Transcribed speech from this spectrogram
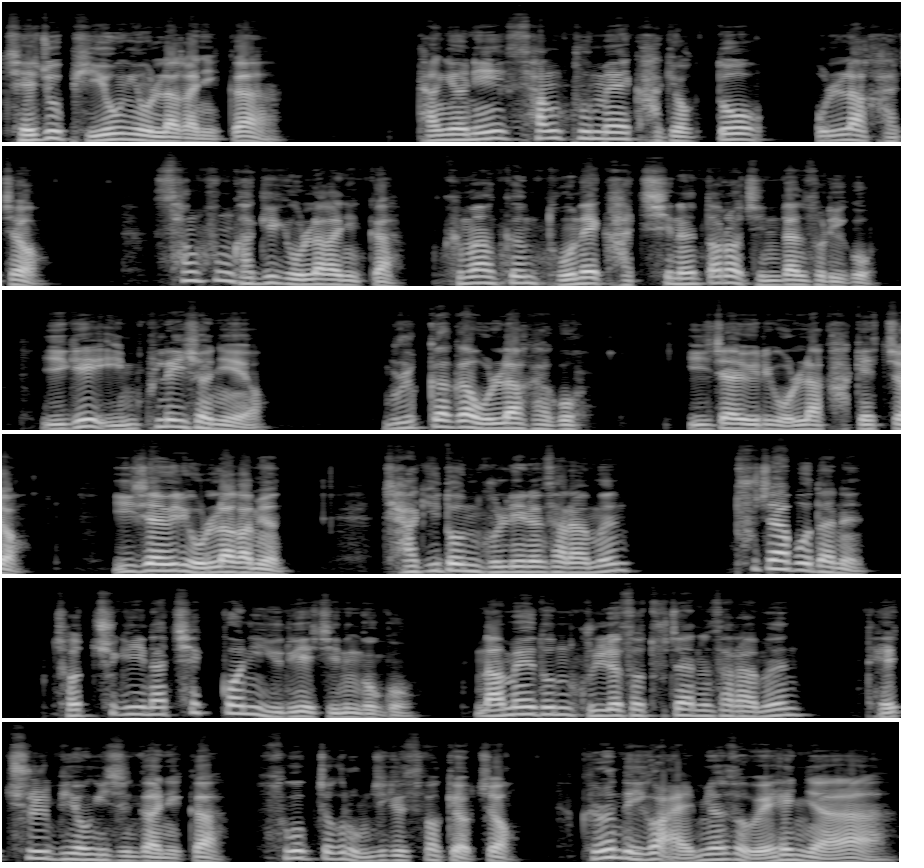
제조 비용이 올라가니까 당연히 상품의 가격도 올라가죠. 상품 가격이 올라가니까 그만큼 돈의 가치는 떨어진다는 소리고 이게 인플레이션이에요. 물가가 올라가고 이자율이 올라가겠죠. 이자율이 올라가면 자기 돈 굴리는 사람은 투자보다는 저축이나 채권이 유리해지는 거고 남의 돈 굴려서 투자하는 사람은 대출 비용이 증가하니까 소극적으로 움직일 수밖에 없죠. 그런데 이걸 알면서 왜 했냐?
